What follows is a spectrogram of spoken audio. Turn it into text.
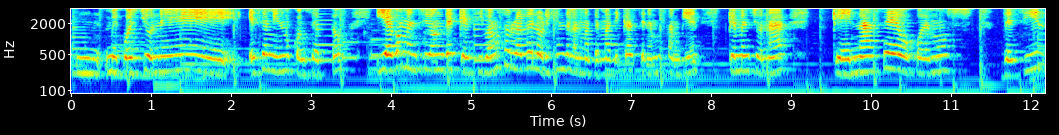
mm, me cuestioné ese mismo concepto y hago mención de que si vamos a hablar del origen de las matemáticas, tenemos también que mencionar que nace o podemos decir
